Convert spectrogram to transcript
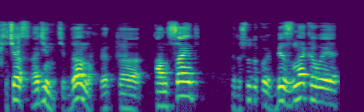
сейчас один тип данных. Это unsigned. Это что такое? Беззнаковые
